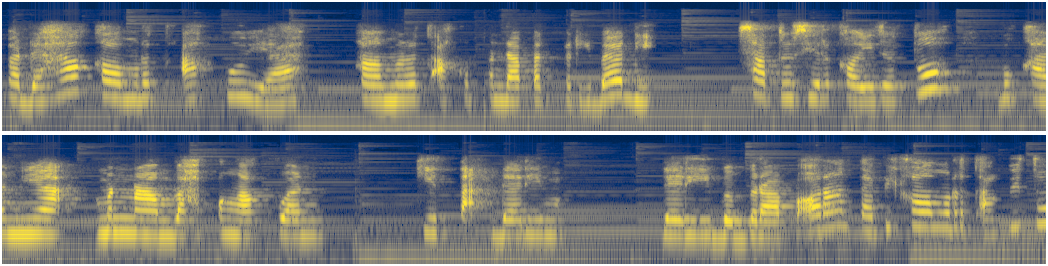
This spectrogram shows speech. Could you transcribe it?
Padahal kalau menurut aku ya, kalau menurut aku pendapat pribadi, satu circle itu tuh bukannya menambah pengakuan kita dari dari beberapa orang, tapi kalau menurut aku itu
